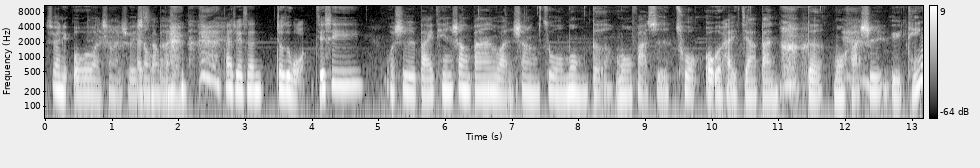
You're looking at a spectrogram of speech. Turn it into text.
虽然你偶尔晚上还是会上班，大学生就是我，杰西。我是白天上班，晚上做梦的魔法师，错，偶尔还加班的魔法师雨婷。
